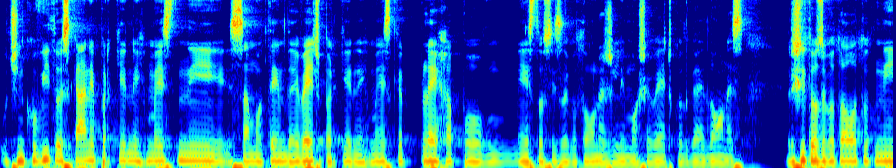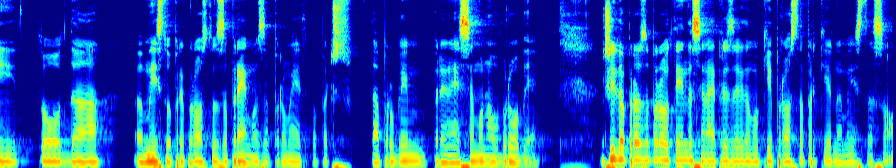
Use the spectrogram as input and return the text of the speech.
učinkovito iskanje parkirnih mest ni samo v tem, da je več parkirnih mest, ker pleha po mestu si zagotovo ne želimo še več, kot ga je danes. Rešitev zagotovo tudi ni to, da mesto preprosto zapremo za promet, pa pač ta problem prenesemo na obrobje. Rešitev je pravzaprav v tem, da se najprej zavedamo, kje prosta parkirna mesta so.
